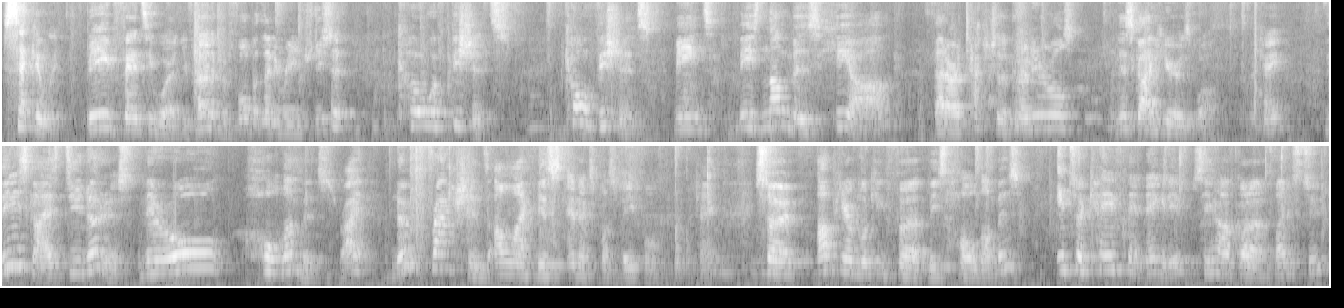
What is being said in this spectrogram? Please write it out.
Secondly, big fancy word. You've heard it before, but let me reintroduce it. Coefficients. Coefficients means these numbers here that are attached to the pronumerals, and this guy here as well. Okay? These guys, do you notice, they're all whole numbers, right? No fractions, unlike this mx plus b form. Okay? So up here I'm looking for these whole numbers. It's okay if they're negative. See how I've got a minus 2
